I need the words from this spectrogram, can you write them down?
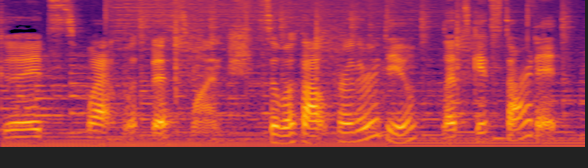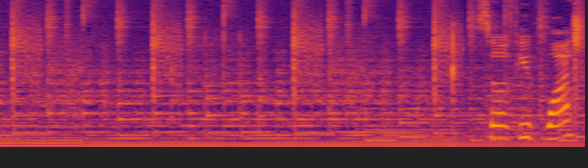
good sweat with this one. So without further ado, let's get started. So if you've watched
